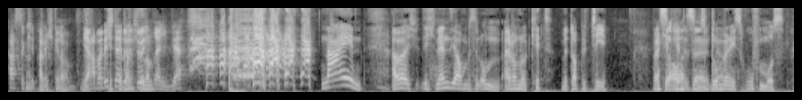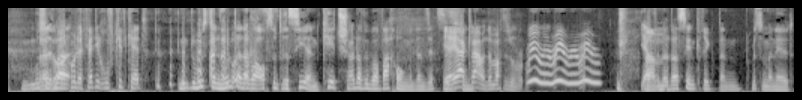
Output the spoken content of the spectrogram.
Hast du KitKat Hab ich genommen. Ja, aber nicht KitKat der bitte durchbrechen, gell? Nein! Aber ich, ich nenne sie auch ein bisschen um. Einfach nur Kit mit Doppel-T. Weil KitKat ist mir zu dumm, ja. wenn ich es rufen muss. Musst, du so, ah, immer, guck mal, der Fetti ruft KitKat. du, du musst den Hund dann aber auch so dressieren. Kid, schalt auf Überwachung und dann setzt er Ja, sich ja, hin. klar. Und dann macht er so. Ja, wenn Ähm, er das hinkriegt, dann bist du mein Held.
